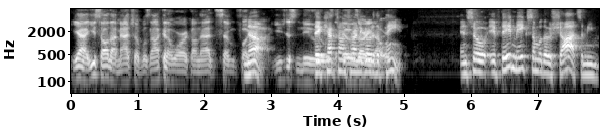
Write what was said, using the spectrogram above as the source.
yeah, you saw that matchup was not going to work on that seven foot. No, guy. you just knew they kept was, on trying to go to the paint. And so if they make some of those shots, I mean,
